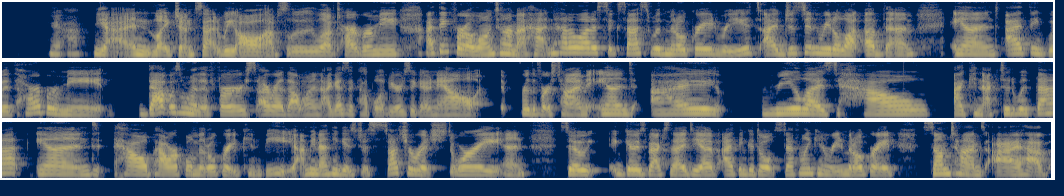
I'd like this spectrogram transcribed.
Yeah. Yeah. And like Jen said, we all absolutely loved Harbor Me. I think for a long time, I hadn't had a lot of success with middle grade reads. I just didn't read a lot of them. And I think with Harbor Me, that was one of the first. I read that one, I guess, a couple of years ago now for the first time. And I realized how I connected with that and how powerful middle grade can be. I mean, I think it's just such a rich story. And so it goes back to the idea of I think adults definitely can read middle grade. Sometimes I have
